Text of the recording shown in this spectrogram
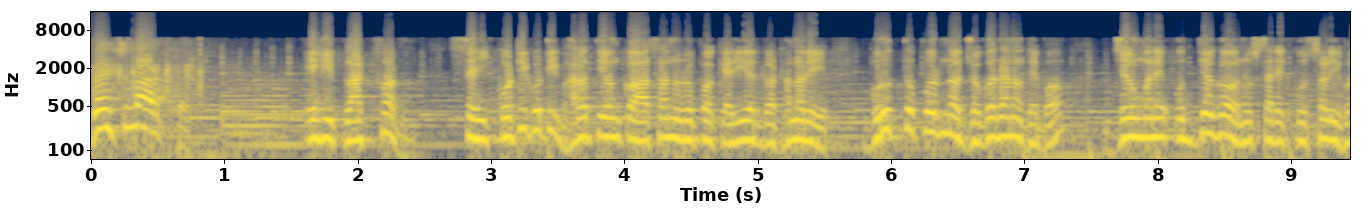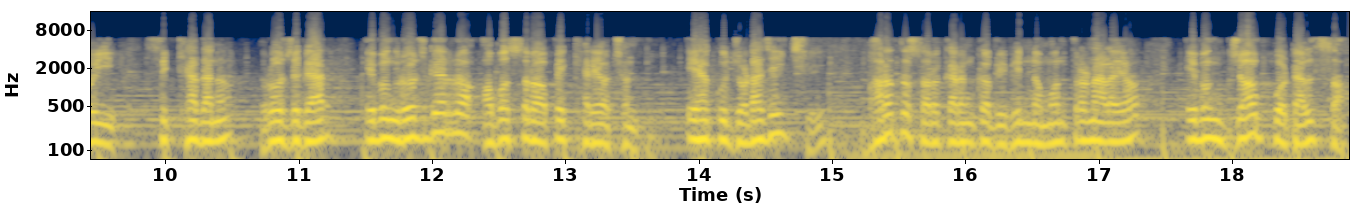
बेंचमार्क है यही प्लेटफॉर्म ସେହି କୋଟି କୋଟି ଭାରତୀୟଙ୍କ ଆଶାନୁରୂପ କ୍ୟାରିୟର ଗଠନରେ ଗୁରୁତ୍ୱପୂର୍ଣ୍ଣ ଯୋଗଦାନ ଦେବ ଯେଉଁମାନେ ଉଦ୍ୟୋଗ ଅନୁସାରେ କୁଶଳୀ ହୋଇ ଶିକ୍ଷାଦାନ ରୋଜଗାର ଏବଂ ରୋଜଗାରର ଅବସର ଅପେକ୍ଷାରେ ଅଛନ୍ତି ଏହାକୁ ଯୋଡ଼ାଯାଇଛି ଭାରତ ସରକାରଙ୍କ ବିଭିନ୍ନ ମନ୍ତ୍ରଣାଳୟ ଏବଂ ଜବ୍ ପୋର୍ଟାଲ ସହ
